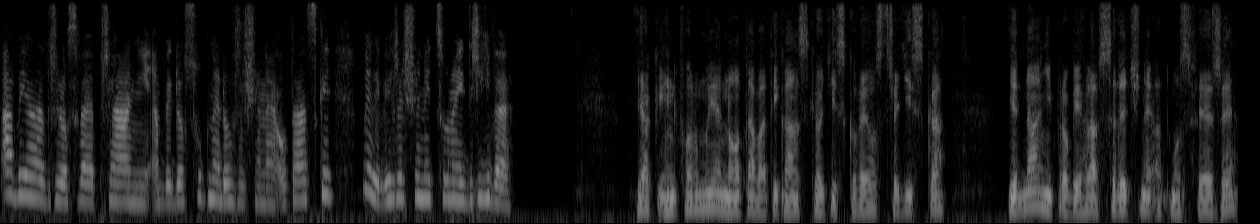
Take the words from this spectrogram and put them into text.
a vyjádřil své přání, aby dosud nedořešené otázky byly vyřešeny co nejdříve. Jak informuje nota vatikánského tiskového střediska, jednání proběhla v srdečné atmosféře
